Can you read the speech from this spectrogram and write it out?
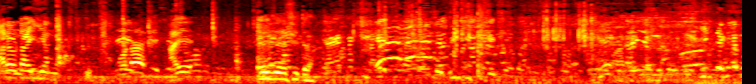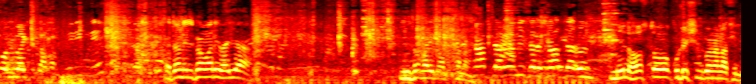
আরে ওটা ইয়ে না। এই যে এসিটা। এটা নীলফামারি ভাইয়া। নীলফামারি কারখানা। নীল হস্ত কুটির শিল্প মেলা ছিল।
